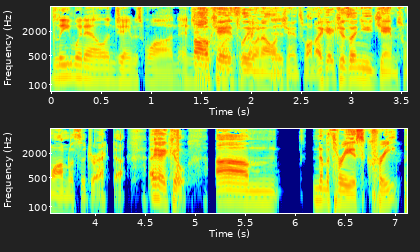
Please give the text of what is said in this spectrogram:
Leigh Whannell and James Wan and James oh, okay, Wan it's Leigh Whannell and. James Wan. Okay, because I knew James Wan was the director. Okay, cool. Um, number three is Creep.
